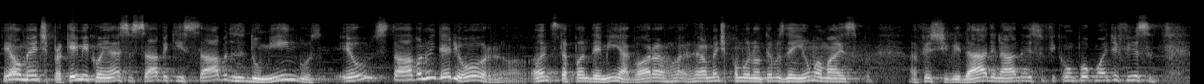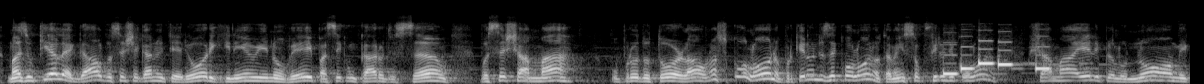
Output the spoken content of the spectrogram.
Realmente, para quem me conhece, sabe que sábados e domingos eu estava no interior, antes da pandemia. Agora, realmente, como não temos nenhuma mais a festividade, nada, isso fica um pouco mais difícil. Mas o que é legal você chegar no interior e que nem eu inovei, passei com carro de som, você chamar o produtor lá, o nosso colono, por que não dizer colono? Eu também sou filho de colono. Chamar ele pelo nome,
